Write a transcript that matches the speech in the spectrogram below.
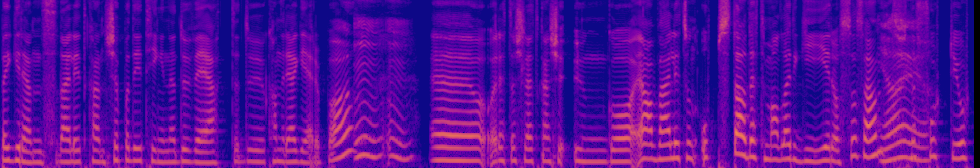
begrense deg litt kanskje på de tingene du vet du kan reagere på. Mm, mm. Eh, og rett og slett kanskje unngå Ja, vær litt sånn obs, da. Dette med allergier også, sant. Ja, ja, Det er fort gjort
